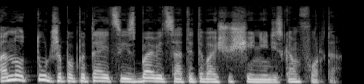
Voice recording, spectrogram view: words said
оно тут же попытается избавиться от этого ощущения дискомфорта.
